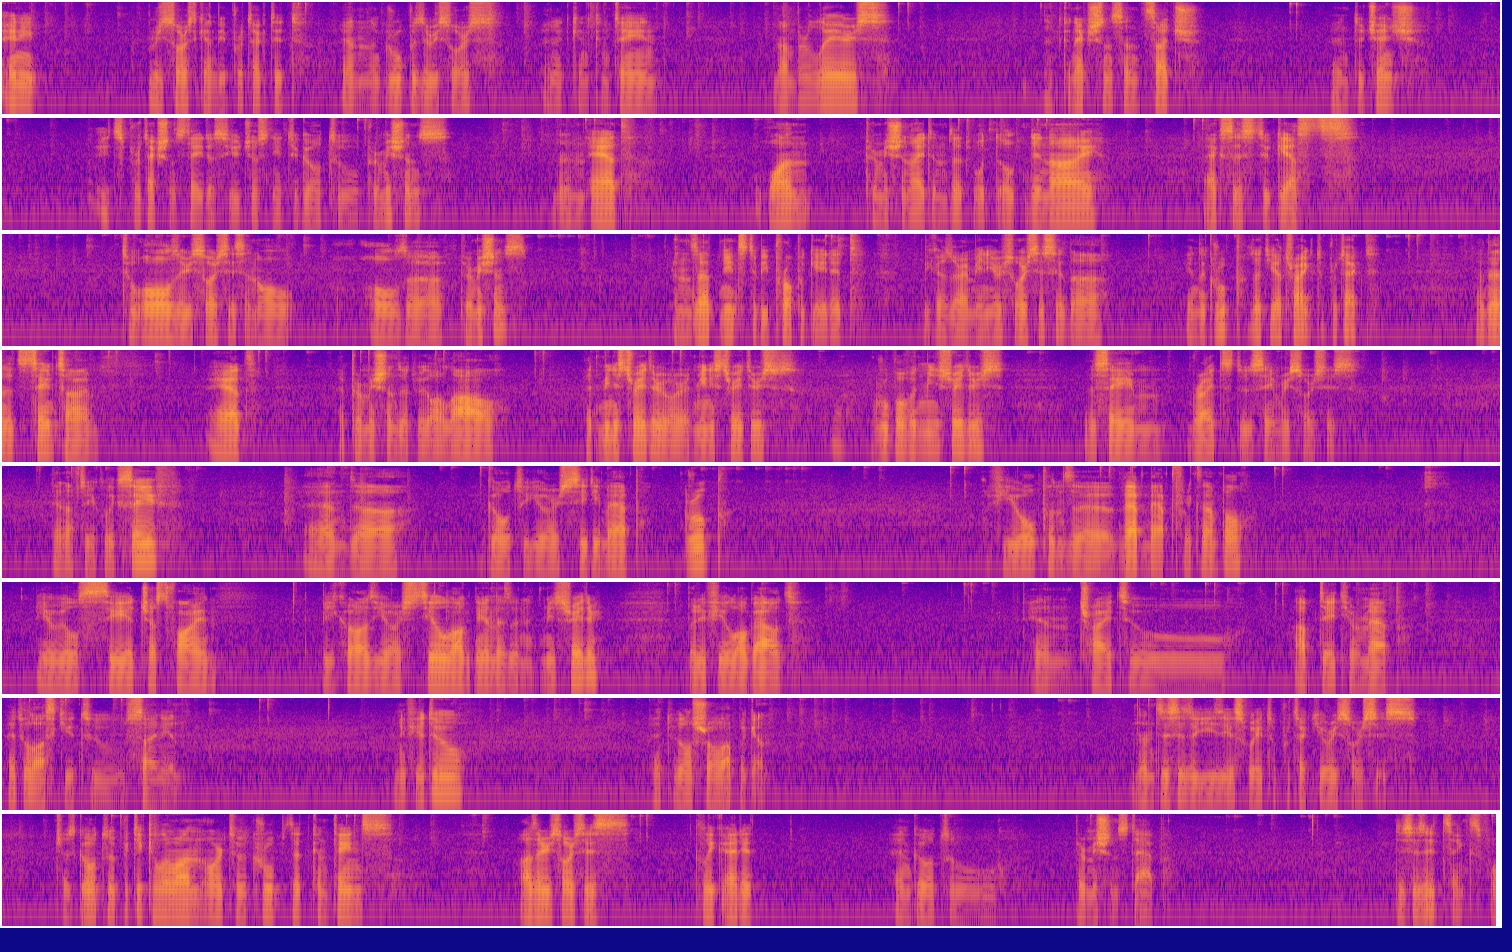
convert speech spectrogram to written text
any resource can be protected and a group is a resource and it can contain number of layers and connections and such and to change its protection status you just need to go to permissions and add one permission item that would deny access to guests to all the resources and all all the permissions. And that needs to be propagated because there are many resources in the in the group that you are trying to protect. And then at the same time add a permission that will allow administrator or administrators group of administrators the same rights to the same resources. Then after you click save and uh, go to your city map group if you open the web map for example you will see it just fine because you are still logged in as an administrator. But if you log out and try to update your map it will ask you to sign in. And if you do it will show up again and this is the easiest way to protect your resources. Just go to a particular one or to a group that contains other resources click edit and go to permissions tab. This is it. Thanks for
